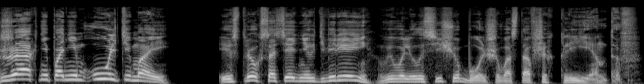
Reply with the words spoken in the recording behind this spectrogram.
Жахни по ним ультимой!» Из трех соседних дверей вывалилось еще больше восставших клиентов.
